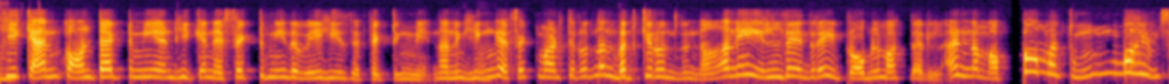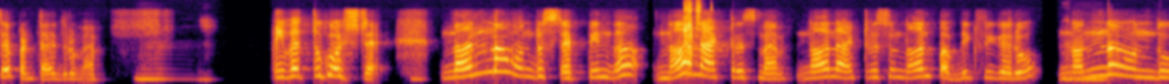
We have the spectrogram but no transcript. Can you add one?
He can contact me and he can effect me the way he is effecting me ನನಗೆ ಹಿಂಗ್ ಎಫೆಕ್ಟ್ ಮಾಡ್ತಿರೋದು ನಾನು ಬದುಕಿರೋದ್ರಿಂದ ನಾನೇ ಇಲ್ದೇ ಇದ್ರೆ ಈ ಪ್ರಾಬ್ಲಮ್ ಆಗ್ತಾ ಇರಲಿಲ್ಲ ಅಂಡ್ ನಮ್ಮ ಅಪ್ಪ ಅಮ್ಮ ತುಂಬಾ ಹಿಂಸೆ ಪಡ್ತಾ ಇದ್ರು ಮ್ಯಾಮ್. ಇವತ್ತಿಗೂ ಅಷ್ಟೇ. ನನ್ನ ಒಂದು ಸ್ಟೆಪ್ ಇಂದ ನಾನ್ ಆಕ್ಟ್ರೆಸ್ ಮ್ಯಾಮ್ ನಾನ್ ಆಕ್ಟ್ರೆಸ್ ನಾನ್ ಪಬ್ಲಿಕ್ ಫಿಗರು ನನ್ನ ಒಂದು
